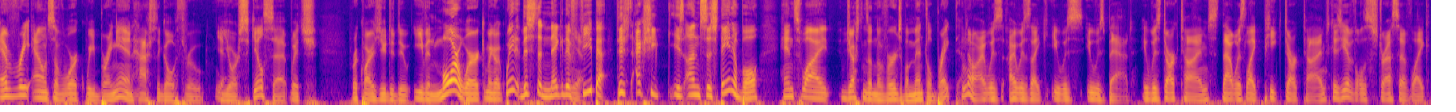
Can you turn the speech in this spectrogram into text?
every ounce of work we bring in has to go through Yeah. your skill set which requires you to do even more work and we go like wait this is a negative Yeah. feedback this actually is unsustainable hence why justin's on the verge of a mental breakdown No, I was I was like it was it was bad. It was dark times. That was like peak dark times because you have the stress of like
